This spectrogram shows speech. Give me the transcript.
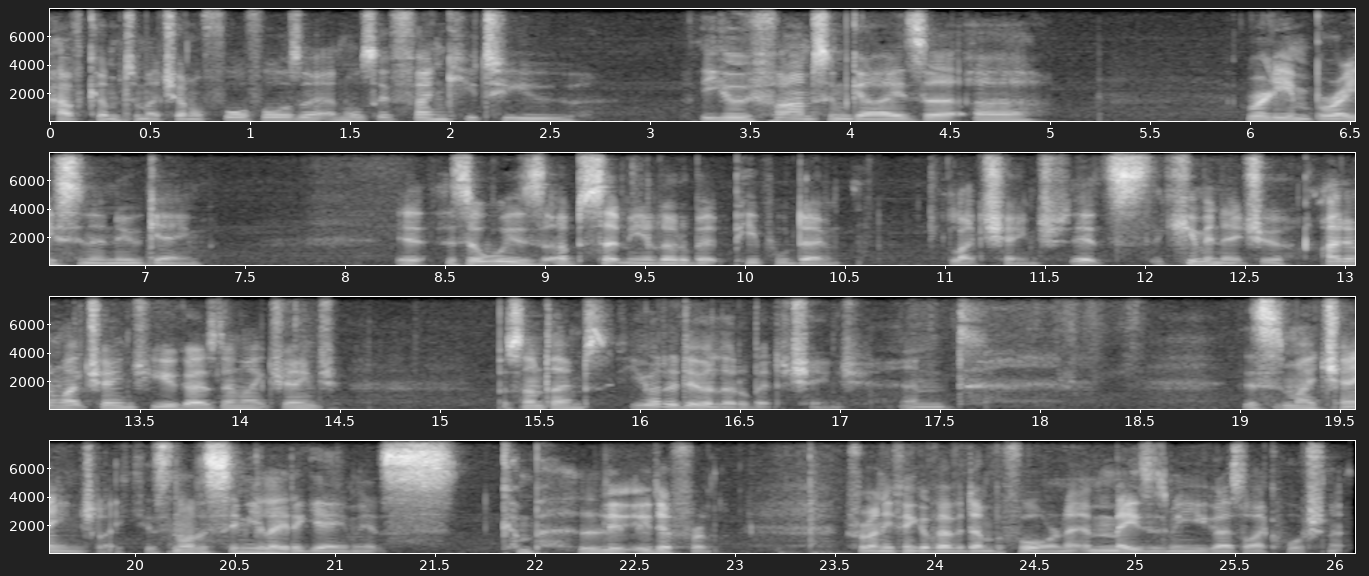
have come to my channel for Forza, and also thank you to you Farm Sim guys that are really embracing a new game. It's always upset me a little bit people don't like change. It's human nature. I don't like change, you guys don't like change. But sometimes you gotta do a little bit of change. And this is my change. Like, it's not a simulator game, it's completely different from anything I've ever done before, and it amazes me you guys like watching it.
